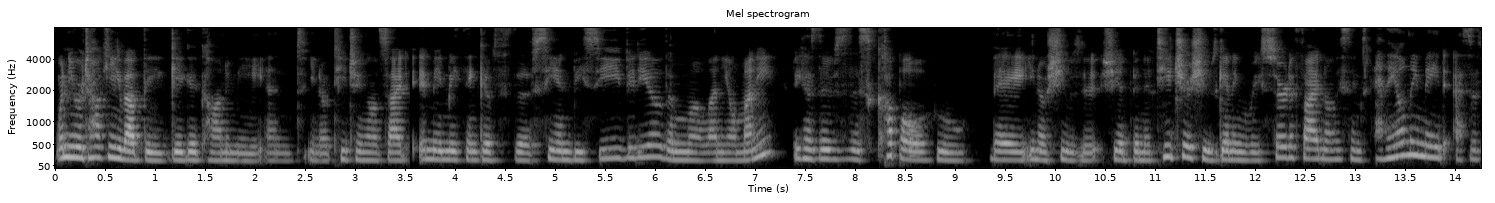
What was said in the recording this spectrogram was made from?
When you were talking about the gig economy and, you know, teaching on the side, it made me think of the CNBC video, The Millennial Money, because there's this couple who they, you know, she was a, she had been a teacher, she was getting recertified and all these things, and they only made as a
